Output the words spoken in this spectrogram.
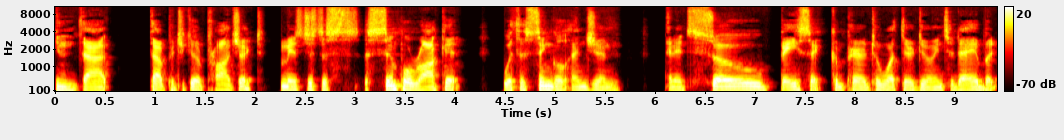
in that that particular project. I mean, it's just a, simple rocket with a single engine and it's so basic compared to what they're doing today but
